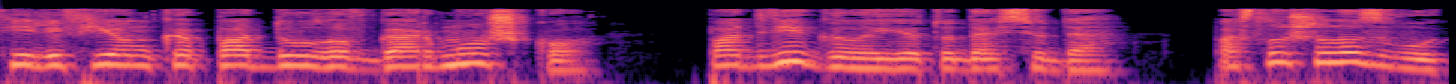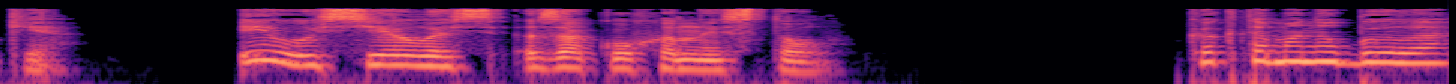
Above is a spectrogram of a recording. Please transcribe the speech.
Филифьонка подула в гармошку, подвигала ее туда-сюда, послушала звуки и уселась за кухонный стол. Как там оно было?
